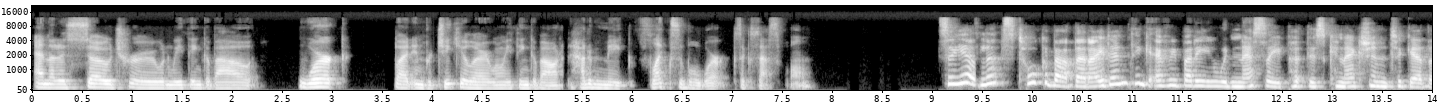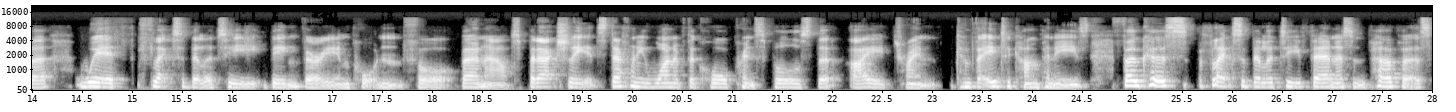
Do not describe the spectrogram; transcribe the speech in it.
And that is so true when we think about work, but in particular, when we think about how to make flexible work successful. So, yeah, let's talk about that. I don't think everybody would necessarily put this connection together with flexibility being very important for burnout, but actually, it's definitely one of the core principles that I try and convey to companies. Focus, flexibility, fairness, and purpose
